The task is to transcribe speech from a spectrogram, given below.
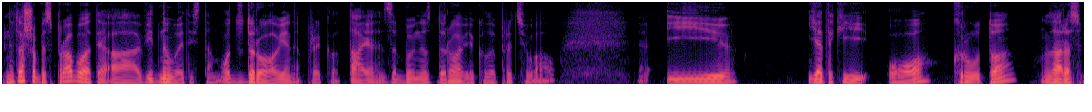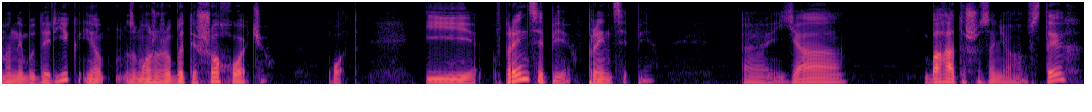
не то, щоб спробувати, а відновитись там. От здоров'я, наприклад. Та, я забив на здоров'я, коли працював. І я такий: о круто. Зараз в мене буде рік, і я зможу робити, що хочу. От. І, в принципі, в принципі, е, я багато що за нього встиг.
